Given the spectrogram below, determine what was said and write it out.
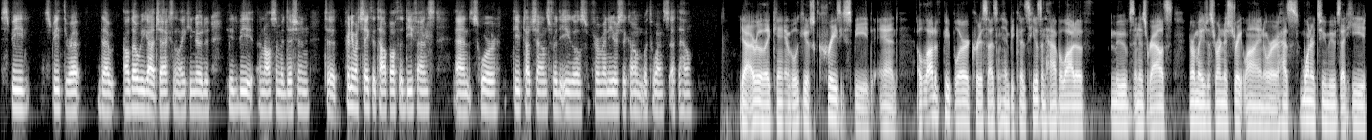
speed speed threat. That although we got Jackson, like he noted, he'd be an awesome addition to pretty much take the top off the defense and score deep touchdowns for the Eagles for many years to come with Wentz at the helm. Yeah, I really like Campbell. He has crazy speed, and a lot of people are criticizing him because he doesn't have a lot of moves in his routes. Normally, he's just running a straight line or has one or two moves that he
